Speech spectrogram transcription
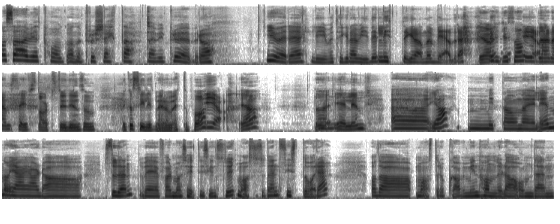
Og så har vi et pågående prosjekt da, der vi prøver å gjøre livet til gravide litt grann bedre. Ja, ikke sant? Ja. Det er den Safe Start-studien som vi kan si litt mer om etterpå. Ja. Ja. Da, Elin. Uh, ja, mitt navn er Elin, og jeg er da student ved Farmasøytisk institutt, masterstudent, siste året. Og da masteroppgaven min handler da om den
